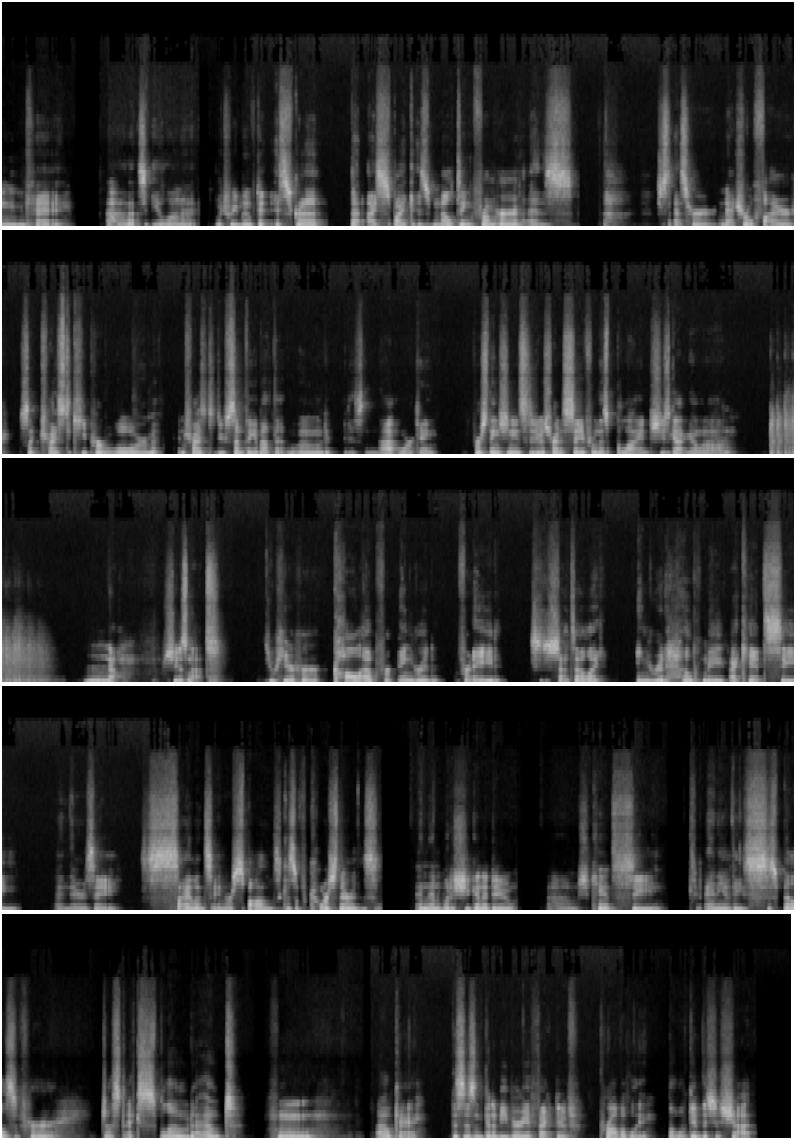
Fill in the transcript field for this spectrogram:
Okay. Uh, that's Iolana, which we moved to Iskra. That ice spike is melting from her as just as her natural fire just like tries to keep her warm and tries to do something about that wound. It is not working. First thing she needs to do is try to save from this blind she's got going on. No, she does not. You hear her call out for Ingrid for aid. She just shouts out like, "Ingrid, help me! I can't see." And there's a silence in response because, of course, there is. And then what is she gonna do? Um, she can't see. Do any of these spells of her just explode out? Hmm. Okay. This isn't going to be very effective, probably, but we'll give this a shot.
